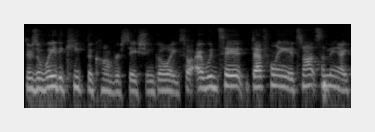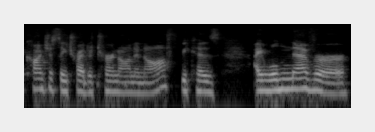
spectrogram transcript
there's a way to keep the conversation going. So i would say it definitely it's not something i consciously try to turn on and off because i will never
